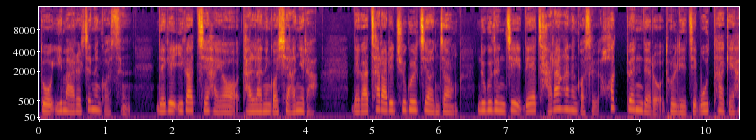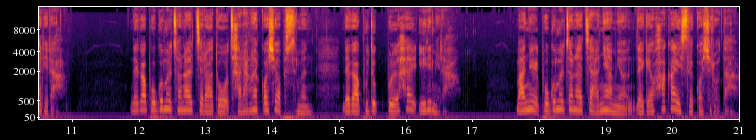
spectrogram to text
또 이 말을 쓰는 것은 내게 이같이 하여 달라는 것이 아니라 내가 차라리 죽을지언정 누구든지 내 자랑하는 것을 헛된 대로 돌리지 못하게 하리라. 내가 복음을 전할지라도 자랑할 것이 없음은 내가 부득불할 일임이라. 만일 복음을 전하지 아니하면 내게 화가 있을 것이로다.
